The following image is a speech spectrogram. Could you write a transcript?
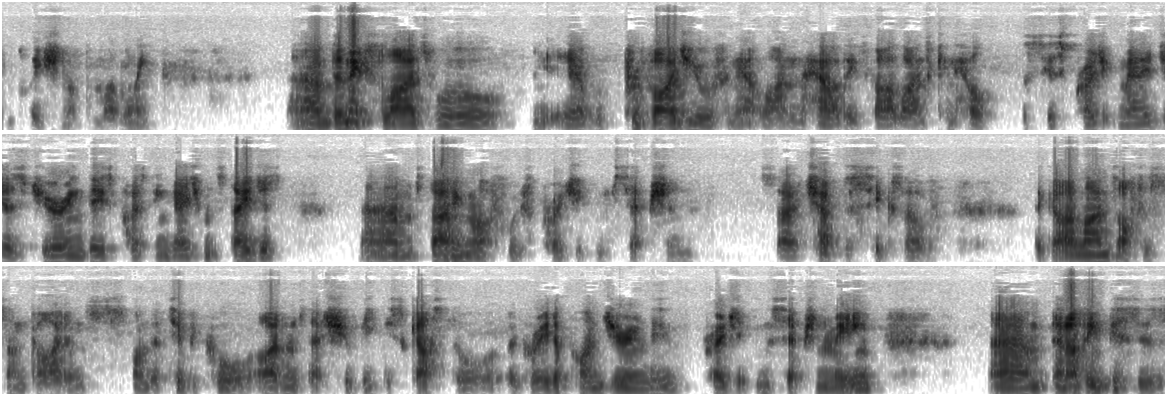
completion of the modelling. Um, the next slides will yeah, provide you with an outline on how these guidelines can help assist project managers during these post-engagement stages, um, starting off with project inception. So chapter six of the guidelines offers some guidance on the typical items that should be discussed or agreed upon during the project inception meeting. Um, and I think this is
